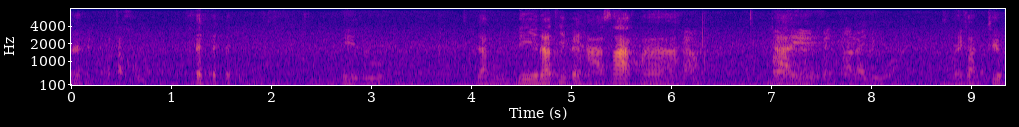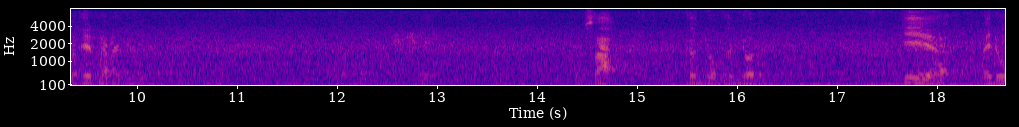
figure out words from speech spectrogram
นะโอตะคุนี่ดูยังดีนะที่ไปหาซากมา อ้าวได้ มาเลเป็นมาลายูอะสมัยก่อนชื่อประเทศมาลายูนี่เป็นซากเครื่องยนต์เครื่องยนต์ที่ ไปดู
